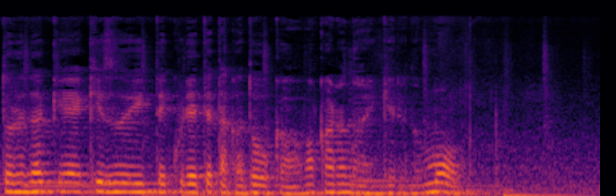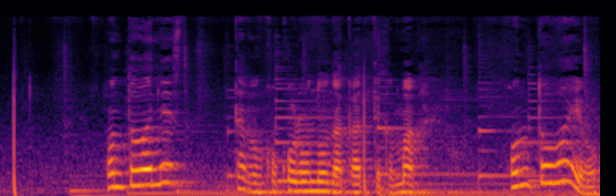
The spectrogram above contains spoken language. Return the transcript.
どれだけ気づいてくれてたかどうかは分からないけれども本当はね多分心の中っていうかまあ本当はよ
